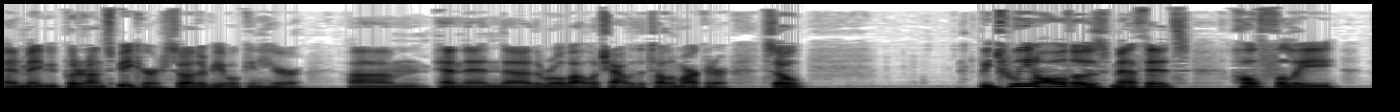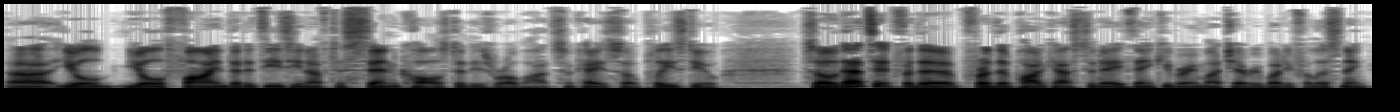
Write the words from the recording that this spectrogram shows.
and maybe put it on speaker so other people can hear um, and then uh, the robot will chat with the telemarketer. So between all those methods, hopefully uh, you'll you'll find that it's easy enough to send calls to these robots. Okay, so please do. So that's it for the for the podcast today. Thank you very much, everybody, for listening.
